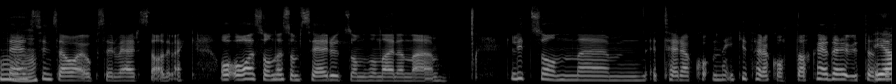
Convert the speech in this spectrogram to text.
Det Mhm. syns jeg òg jeg observerer stadig vekk. Og òg sånne som ser ut som sånn der en eh, Litt sånn um, terrakotta Nei, ikke terrakotta, hva er det ute etter Ja,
